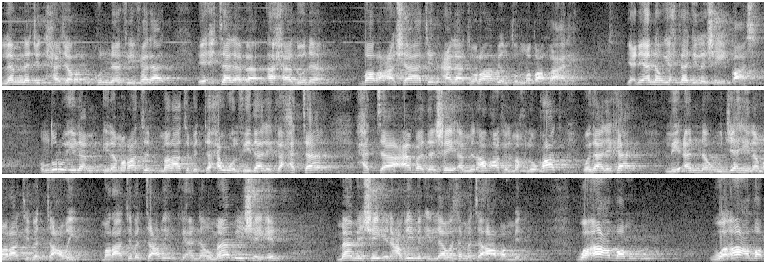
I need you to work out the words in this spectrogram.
لم نجد حجرا كنا في فلات احتلب أحدنا ضرع شاة على تراب ثم طاف عليه. يعني أنه يحتاج إلى شيء قاسي. انظروا إلى إلى مراتب مراتب التحول في ذلك حتى حتى عبد شيئا من أضعف المخلوقات وذلك لأنه جهل مراتب التعظيم. مراتب التعظيم لأنه ما من شيء ما من شيء عظيم إلا وثمة أعظم منه. وأعظم وأعظم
